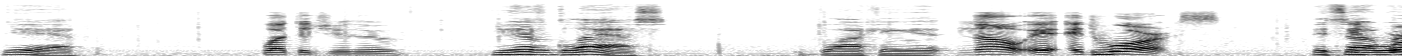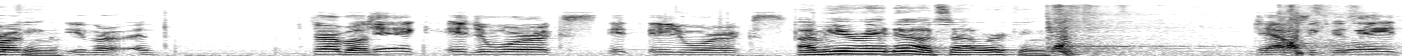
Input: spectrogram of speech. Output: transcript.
Yeah, What did you do? you have glass blocking it. No, it, it works. It's not worked working. Even, uh, Turbos. Jake, it works. It it works. I'm here right now. It's not working. Yeah, because wait.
